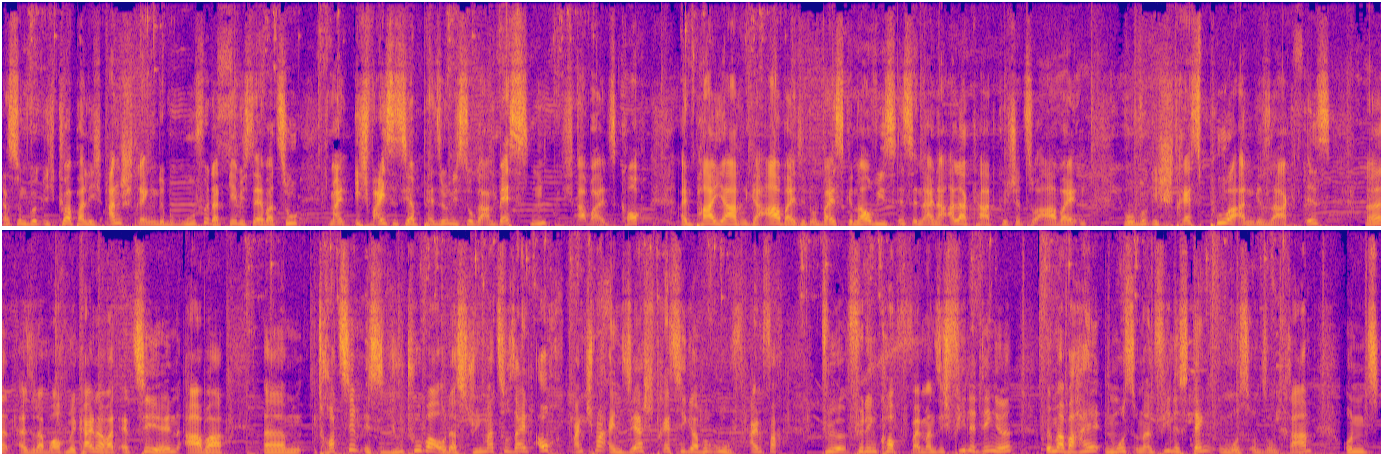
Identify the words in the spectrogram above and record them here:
Das sind wirklich körperlich anstrengende Berufe, das gebe ich selber zu. Ich meine, ich weiß es ja persönlich sogar am besten. Ich habe als Koch ein paar Jahre gearbeitet und weiß genau, wie es ist, in einer à la carte Küche zu arbeiten, wo wirklich Stress pur angesagt ist. Ne? Also da braucht mir keiner was erzählen, aber ähm, trotzdem ist YouTuber oder Streamer zu sein auch manchmal ein sehr stressiger Beruf. Einfach für, für den Kopf, weil man sich viele Dinge immer behalten muss und an vieles denken muss und so ein Kram. Und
